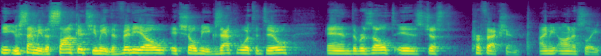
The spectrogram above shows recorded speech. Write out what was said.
You, sent me the sockets, you made the video, it showed me exactly what to do, and the result is just perfection. I mean, honestly.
